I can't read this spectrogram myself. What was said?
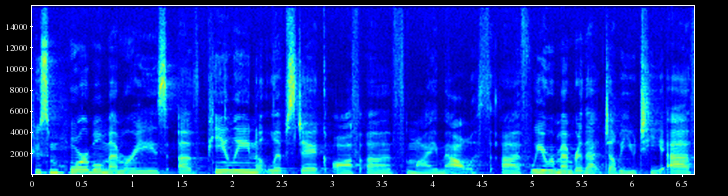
to some horrible memories of peeling lipstick off of my mouth. Uh, if we remember that WTF,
